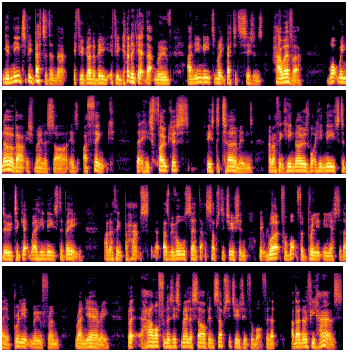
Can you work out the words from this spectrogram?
you need to be better than that if you're going to be if you're going to get that move and you need to make better decisions however what we know about Ismaila Sarr is I think that he's focused he's determined and I think he knows what he needs to do to get where he needs to be and I think perhaps as we've all said that substitution it worked for Watford brilliantly yesterday a brilliant move from Ranieri. But how often has Ismaila Sarr been substituted for Watford? I, I don't know if he has.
